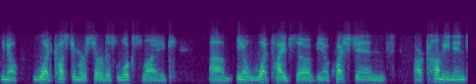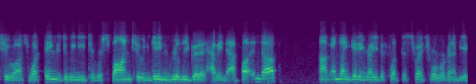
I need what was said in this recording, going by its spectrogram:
you know what customer service looks like, um, you know what types of you know questions are coming into us, what things do we need to respond to, and getting really good at having that buttoned up, Um, and then getting ready to flip the switch where we're going to be,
